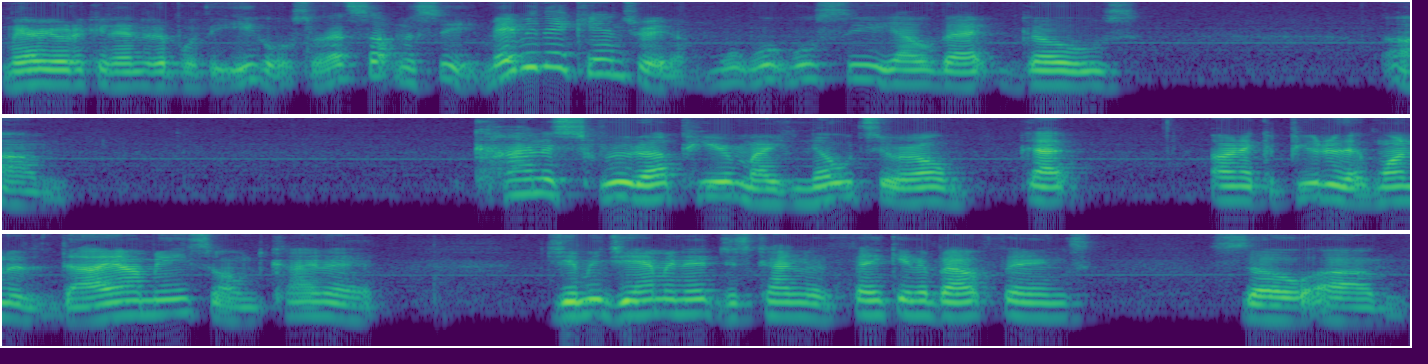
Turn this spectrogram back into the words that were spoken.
Mariota could end up with the Eagles. So that's something to see. Maybe they can trade him. We'll, we'll, we'll see how that goes. Um, kind of screwed up here. My notes are all got on a computer that wanted to die on me, so I'm kind of jimmy jamming it, just kind of thinking about things. So, um,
